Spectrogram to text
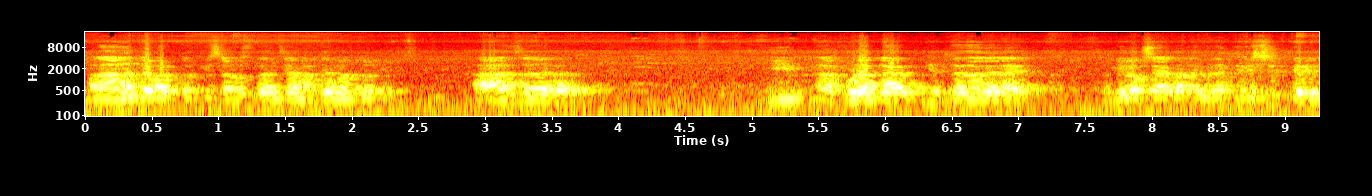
मला आनंद वाटतो की संस्थांच्या माध्यमातून आज ही पुढाकार घेतला झालेला आहे. मी लोकसाहेबांना विनंती निश्चित करेल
